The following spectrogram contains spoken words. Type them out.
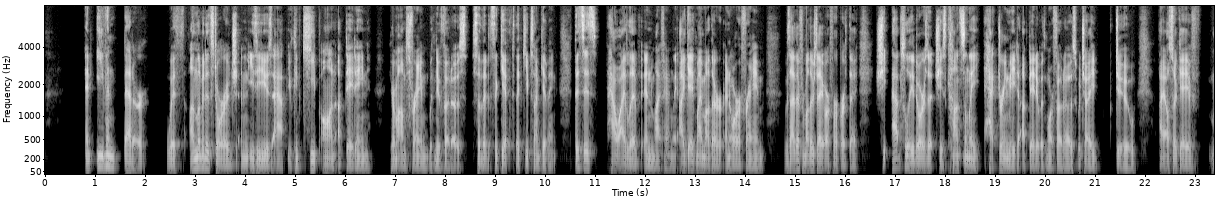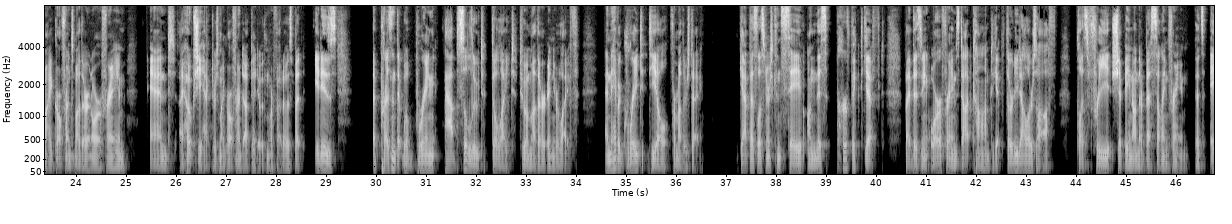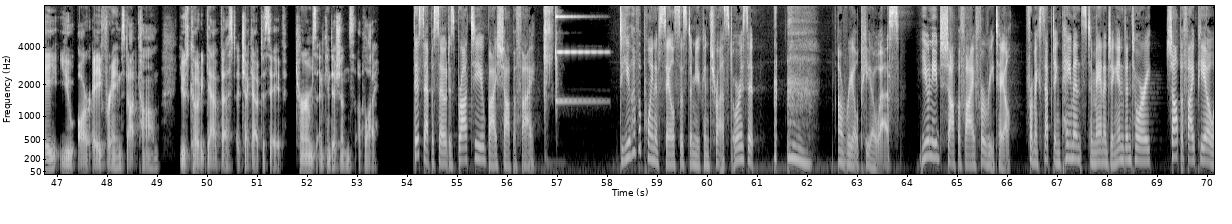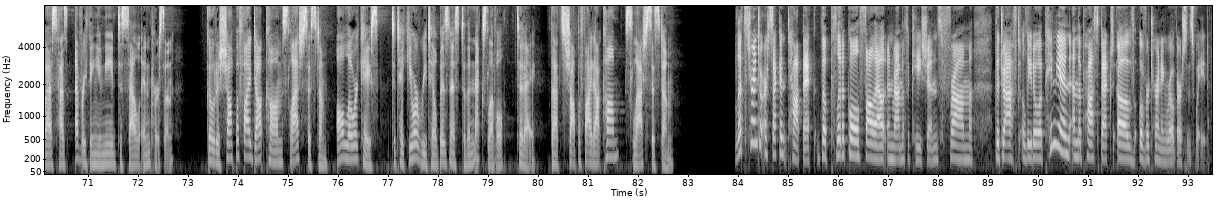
And even better, with unlimited storage and an easy to use app, you can keep on updating your mom's frame with new photos so that it's a gift that keeps on giving. This is how I live in my family. I gave my mother an Aura frame. It was either for Mother's Day or for her birthday. She absolutely adores it. She's constantly hectoring me to update it with more photos, which I do. I also gave my girlfriend's mother an Aura frame, and I hope she hectors my girlfriend to update it with more photos. But it is a present that will bring absolute delight to a mother in your life. And they have a great deal for Mother's Day. Gabfest listeners can save on this perfect gift by visiting auraframes.com to get $30 off plus free shipping on their best-selling frame. That's A-U-R-A frames.com. Use code GABFEST at checkout to save. Terms and conditions apply. This episode is brought to you by Shopify. Do you have a point of sale system you can trust, or is it a real POS? You need Shopify for retail. From accepting payments to managing inventory, Shopify POS has everything you need to sell in person. Go to shopify.com slash system, all lowercase to take your retail business to the next level today. That's shopify.com slash system. Let's turn to our second topic the political fallout and ramifications from the draft Alito opinion and the prospect of overturning Roe versus Wade.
